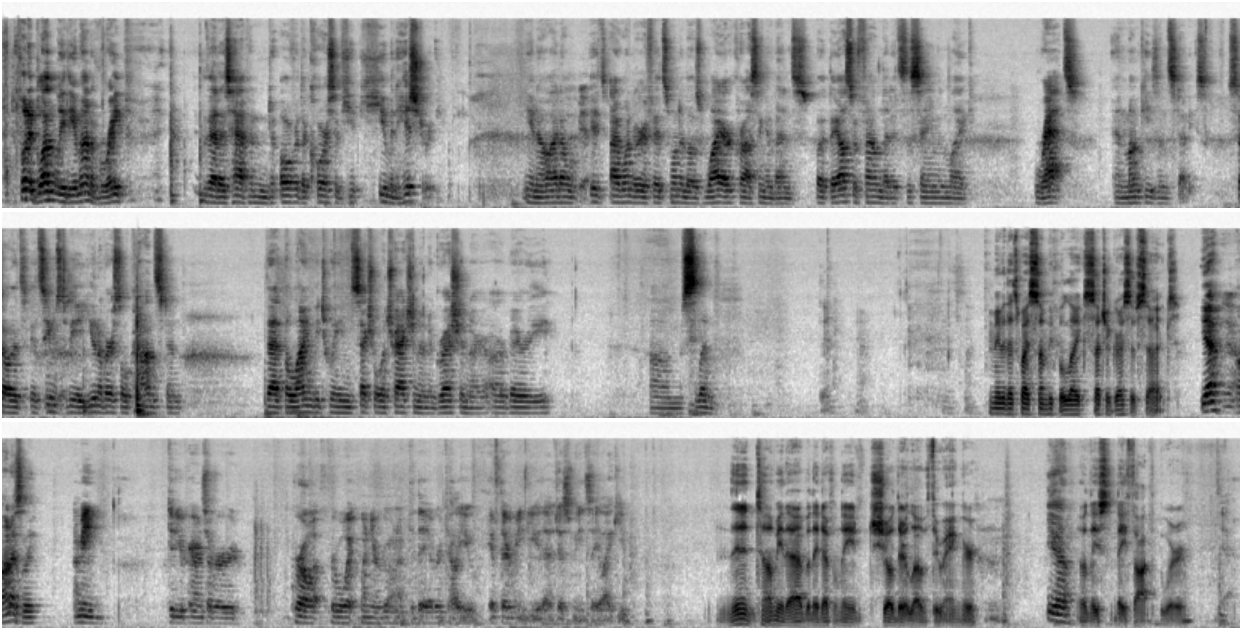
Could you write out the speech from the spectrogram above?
to put it bluntly, the amount of rape that has happened over the course of hu- human history. You know, I don't. Yeah. It's. I wonder if it's one of those wire crossing events. But they also found that it's the same in like rats and monkeys in studies. So it's it seems to be a universal constant that the line between sexual attraction and aggression are, are very um, slim. Maybe that's why some people like such aggressive sex. Yeah, Yeah. honestly. I mean, did your parents ever grow up or what, when you were growing up, did they ever tell you if they're mean to you that just means they like you? They didn't tell me that, but they definitely showed their love through anger. Yeah. Or at least they thought they were.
